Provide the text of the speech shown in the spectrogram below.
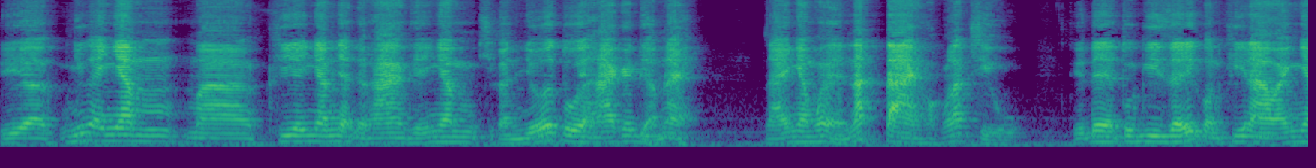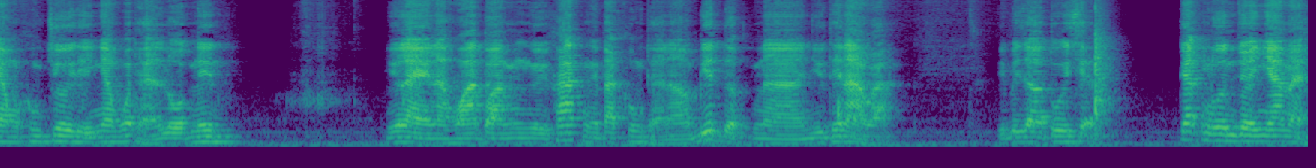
Thì ờ, những anh em mà khi anh em nhận được hàng thì anh em chỉ cần nhớ tôi hai cái điểm này. Là anh em có thể lắc tài hoặc lắc xỉu. Thì đây là tôi ghi giấy, còn khi nào anh em không chơi thì anh em có thể lột lên như này là hoàn toàn người khác, người ta không thể nào biết được là như thế nào cả. Thì bây giờ tôi sẽ test luôn cho anh em này.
